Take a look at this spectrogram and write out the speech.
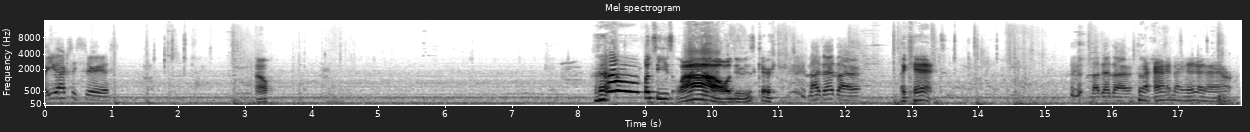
Are you actually serious? Ow. Footsies. Wow, dude, this character. Not that tire. I can't. Not that tire.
